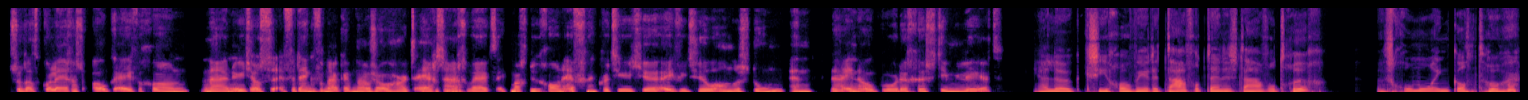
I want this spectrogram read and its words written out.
Zodat collega's ook even gewoon na een uurtje, als ze even denken van nou, ik heb nou zo hard ergens aan gewerkt, ik mag nu gewoon even een kwartiertje even iets heel anders doen. En daarin ook worden gestimuleerd. Ja, leuk. Ik zie gewoon weer de tafeltennistafel terug. Een schommel in kantoor.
